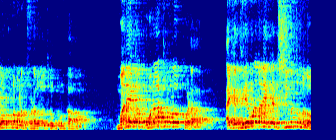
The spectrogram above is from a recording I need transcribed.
లోకంలో మనం చూడగలుగుతుంటూ ఉంటాము మన యొక్క పోరాటంలో కూడా ఆ యొక్క దేవుడు మన యొక్క జీవితంలో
